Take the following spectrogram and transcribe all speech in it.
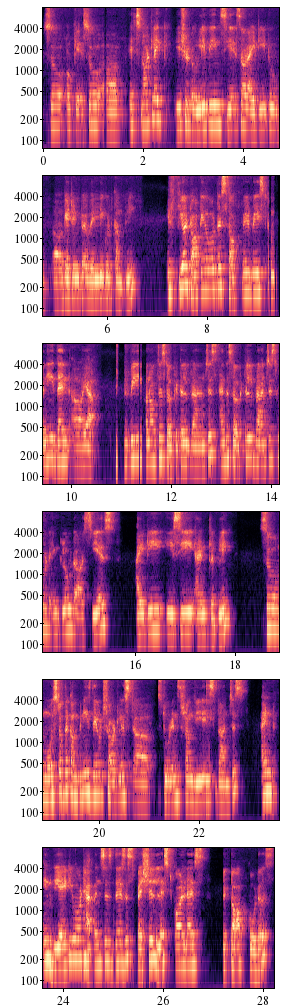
So, okay, so uh, it's not like you should only be in CS or IT to uh, get into a very good company. If you're talking about a software based company, then uh, yeah, you should be in one of the circuital branches, and the circuital branches would include uh, CS, IT, EC, and EEE. So, most of the companies they would shortlist uh, students from these branches and in VIT, what happens is there's a special list called as the top coders,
